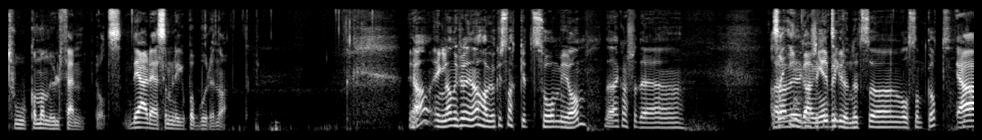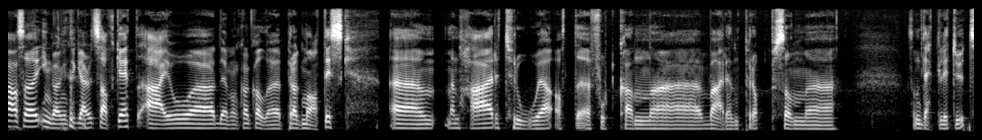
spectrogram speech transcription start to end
2,05 odds. Det er det som ligger på bordet nå. Ja, England og Ukraina har vi jo ikke snakket så mye om. Det er kanskje det Altså, Der har vi kanskje ikke begrunnet så voldsomt godt. Ja, altså Inngangen til Gareth Southgate er jo eh, det man kan kalle pragmatisk. Uh, men her tror jeg at det fort kan uh, være en propp som som detter litt ut.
